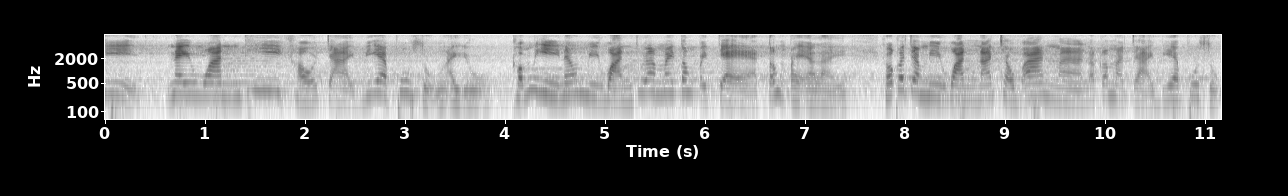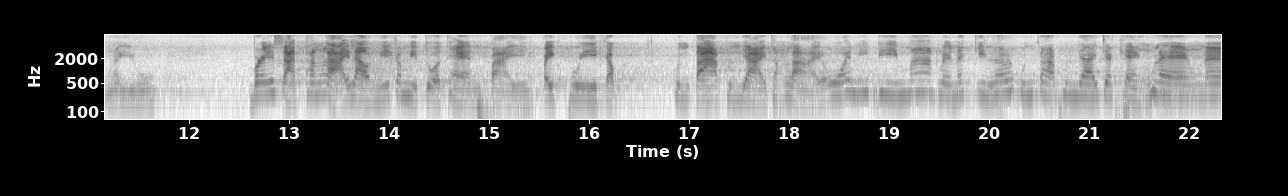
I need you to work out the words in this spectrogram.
ที่ ในวันที่เขาจ่ายเบี้ยผู้สูงอายุ เขามีนะมีวันเพื่อไม่ต้องไปแจกต้องไปอะไร เขาก็จะมีวันนัดชาวบ้านมา แล้วก็มาจ่ายเบี้ยผู้สูงอายุ บริษัททั้งหลายเหล่านี้ก็มีตัวแทนไป ไปคุยกับคุณตาคุณยายทั้งหลาย โอ้ยนนี้ดีมากเลยนะกินแล้วคุณตาคุณยายจะแข็งแรงนะ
